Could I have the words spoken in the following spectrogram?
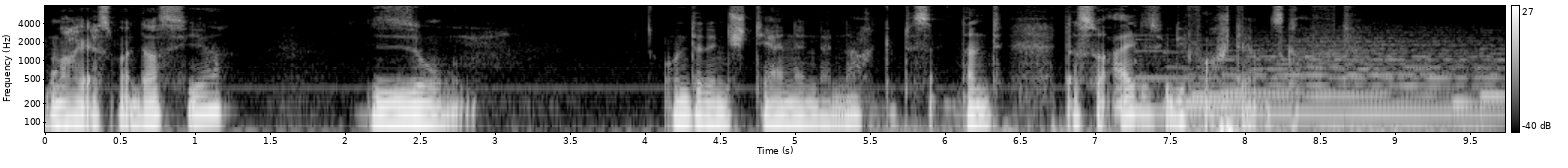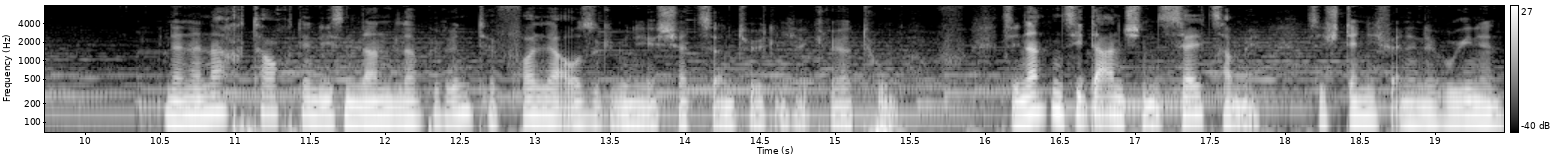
mache ich erstmal das hier. So. Unter den Sternen der Nacht gibt es ein Land, das so alt ist wie die Vorstellungskraft. In einer Nacht tauchten in diesem Land Labyrinthe voller außergewöhnlicher Schätze und tödlicher Kreaturen auf. Sie nannten sie Dungeons, seltsame, sich ständig verändernde Ruinen,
